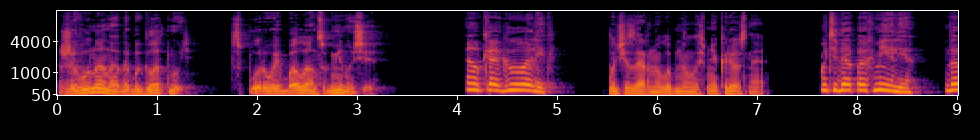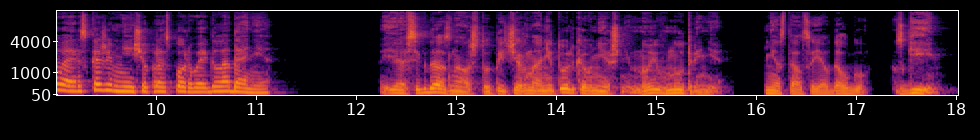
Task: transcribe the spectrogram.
Живуна надо бы глотнуть. Споровый баланс в минусе». «Алкоголик», – лучезарно улыбнулась мне крестная. «У тебя похмелье. Давай, расскажи мне еще про споровое голодание». «Я всегда знал, что ты черна не только внешне, но и внутренне». Не остался я в долгу. «Сгинь».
